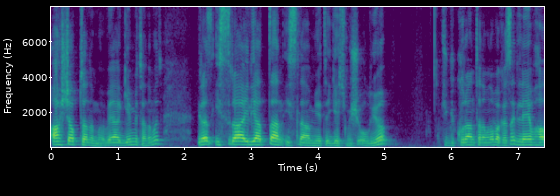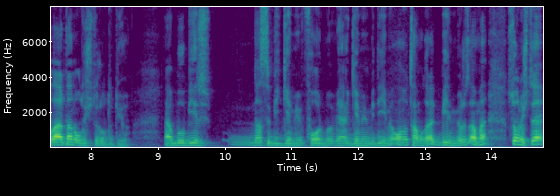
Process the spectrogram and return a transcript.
Ahşap tanımı veya gemi tanımı biraz İsrailiyattan İslamiyet'e geçmiş oluyor. Çünkü Kur'an tanımına bakarsak levhalardan oluşturuldu diyor. Yani bu bir nasıl bir gemi formu veya gemi mi değil mi onu tam olarak bilmiyoruz ama sonuçta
